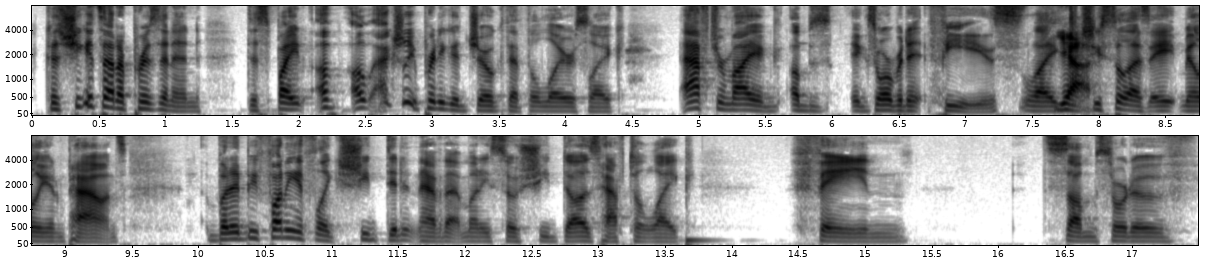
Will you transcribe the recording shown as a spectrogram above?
Because she gets out of prison, and despite a, a actually a pretty good joke that the lawyer's like, after my ex- exorbitant fees, like Yeah. she still has eight million pounds. But it'd be funny if like she didn't have that money, so she does have to like feign some sort of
